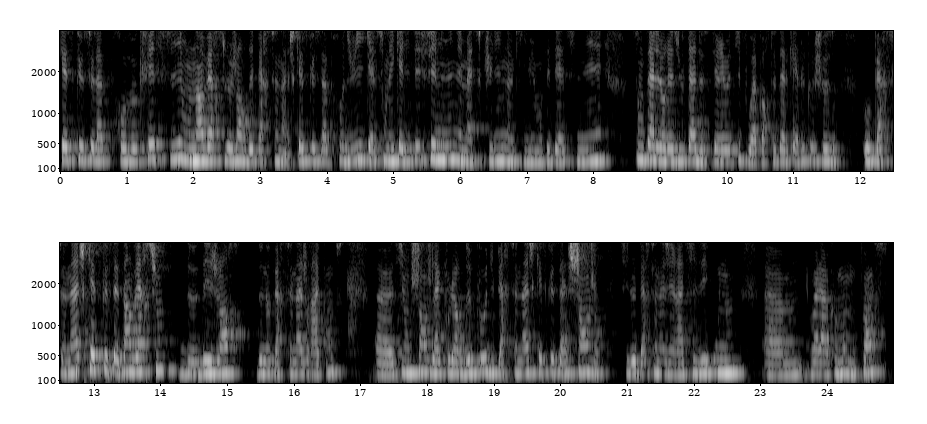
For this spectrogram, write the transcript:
Qu'est-ce que cela provoquerait si on inverse le genre des personnages? Qu'est-ce que ça produit? Quelles sont les qualités féminines et masculines qui lui ont été assignées? Sont-elles le résultat de stéréotypes ou apportent-elles quelque chose aux personnages Qu'est-ce que cette inversion de, des genres de nos personnages raconte? Euh, Si on change la couleur de peau du personnage, qu'est-ce que ça change si le personnage est racisé ou non? Euh, Voilà comment on pense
